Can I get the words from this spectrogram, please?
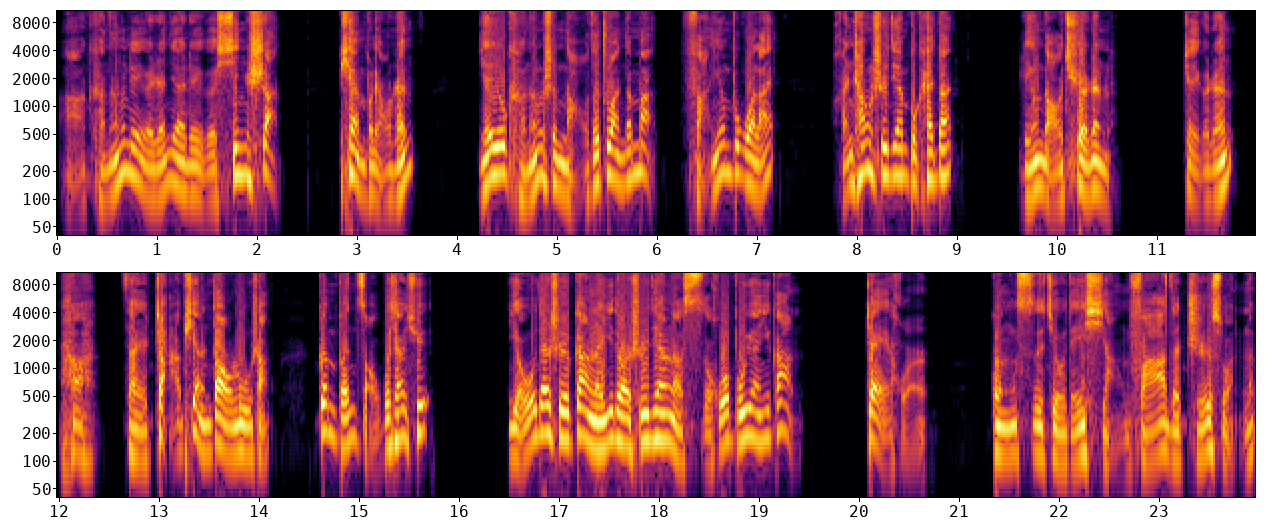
啊。可能这个人家这个心善，骗不了人，也有可能是脑子转得慢。反应不过来，很长时间不开单，领导确认了，这个人哈在诈骗道路上根本走不下去。有的是干了一段时间了，死活不愿意干了。这会儿公司就得想法子止损了。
